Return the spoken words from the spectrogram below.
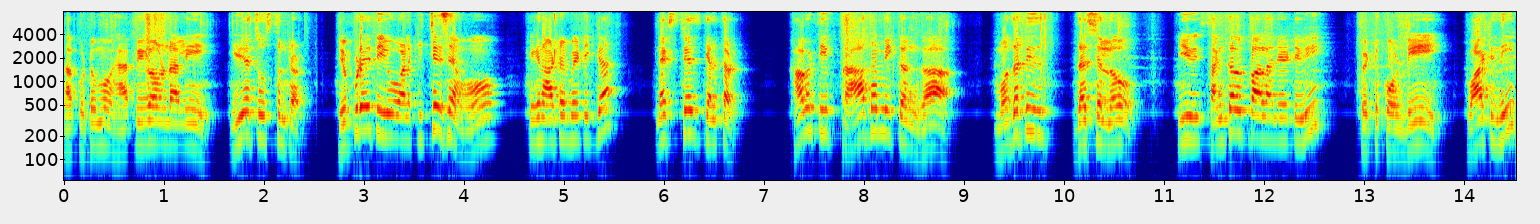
నా కుటుంబం హ్యాపీగా ఉండాలి ఇదే చూస్తుంటాడు. ఎప్పుడైతే ఇవి వాళ్ళకి ఇచ్చేసామో ఇక ఆటోమేటిక్గా నెక్స్ట్ స్టేజ్కి వెళ్తాడు. కాబట్టి ప్రాథమికంగా మొదటి దశలో ఈ సంకల్పాలు అనేటివి పెట్టుకోండి. వాటిని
